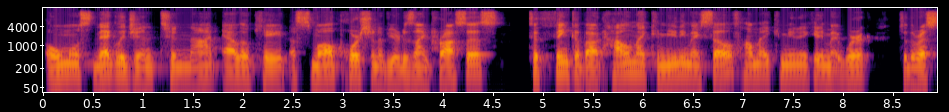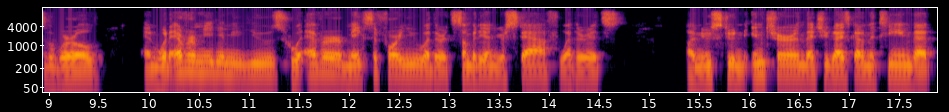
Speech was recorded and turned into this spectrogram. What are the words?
almost negligent to not allocate a small portion of your design process to think about how am I communicating myself, how am I communicating my work to the rest of the world. And whatever medium you use, whoever makes it for you, whether it's somebody on your staff, whether it's a new student intern that you guys got on the team that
